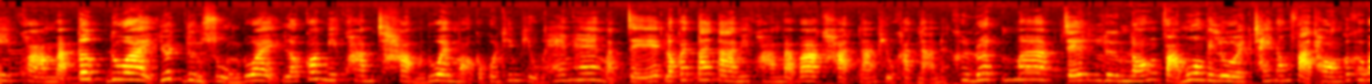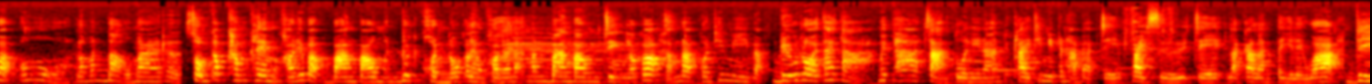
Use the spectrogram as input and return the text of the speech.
มีความแบบตึบด้วย ยืดหยุ่นสูงด้วย แล้วก็มีความฉ่ำด้วยเหมาะกับคนที่ผิวแห้งๆแบบเจ๊ แล้วก็ใต้ตามีความแบบว่าขาดน้ำผิวขาดน้ำเนี่ยคือเลิศมากเจ๊ลืมน้องฝาม่วงไปเลย ใช้น้องฝาทองก็คือแบบโอ้โหแล้วมันเบามาเถอะ สมกับคำเคลมของเขาที่แบบบางเบาเหมือนดุดขนนกอะไรของเขานั่นแหละมันบางเบาจริงๆ แล้วก็สำหรับคนที่มีแบบริ้วรอยใต้ตาไม่พลาดสามตัวนี้นะ ใครที่มีปัญหาแบบเจ๊ไปซื้อเจ๊ละการันตีเลยว่า ดี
